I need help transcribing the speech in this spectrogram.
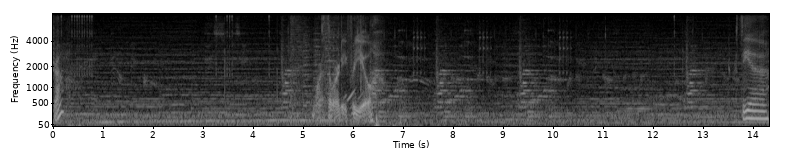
Petra? More authority for you. Dorothea.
